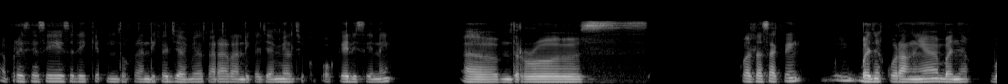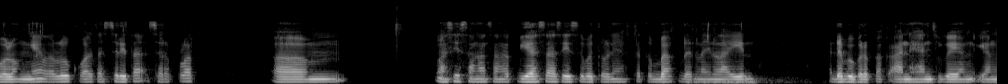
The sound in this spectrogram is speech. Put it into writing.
apresiasi sedikit untuk Randika Jamil karena Randika Jamil cukup oke di sini. Um, terus kualitas acting banyak kurangnya banyak bolongnya lalu kualitas cerita secara plot um, masih sangat-sangat biasa sih sebetulnya ketebak dan lain-lain. Ada beberapa keanehan juga yang yang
